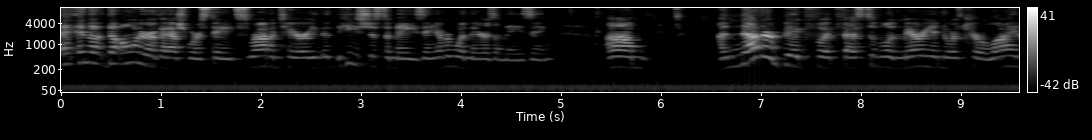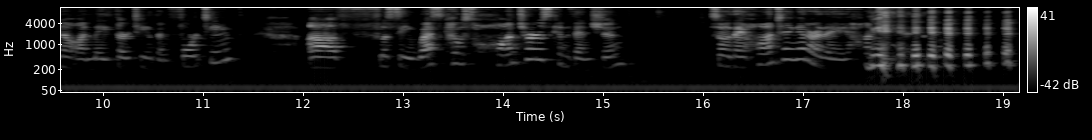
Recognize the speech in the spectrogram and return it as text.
and the, the owner of Ashmore Estates, Robin Terry. He's just amazing. Everyone there is amazing. Um, Another Bigfoot festival in Marion, North Carolina on May 13th and 14th. Uh, let's see, West Coast Haunters Convention. So are they haunting it or are they hunting it?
